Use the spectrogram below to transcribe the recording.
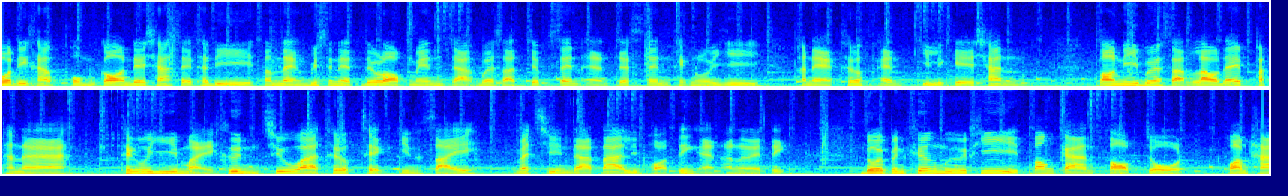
สวัสดีครับ ผมกรเดชะเศรษฐดี ตำแหน่ง Business Development จากบริษัท j e p s o n and j e p s o n Technology แผนก Turf and Irrigation ตอนนี้บริษัทเราได้พัฒนาเทคโนโลยีใหม่ขึ้น ชื่อว่า Turf Tech Insight Machine Data Reporting and Analytics โดยเป็นเครื่องมือที่ต้องการตอบโจทย์ ความท้า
